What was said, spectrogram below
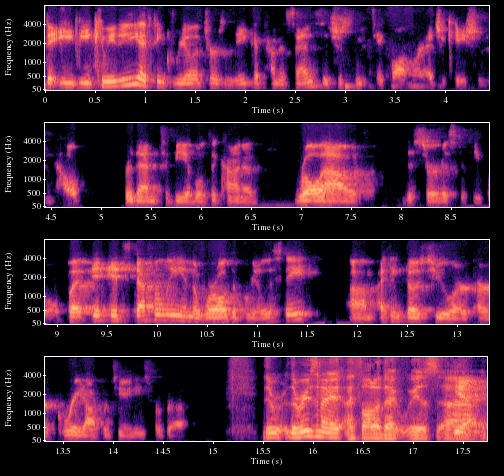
the AV community. I think realtors make a ton of sense. It's just going to take a lot more education and help for them to be able to kind of roll out the service to people. But it, it's definitely in the world of real estate. Um, I think those two are, are great opportunities for growth. The, the reason I, I thought of that is uh, yeah.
